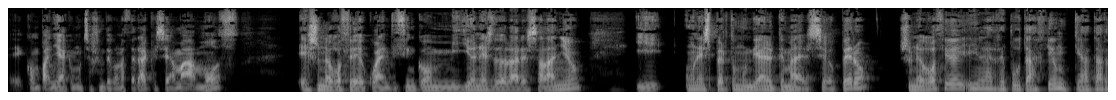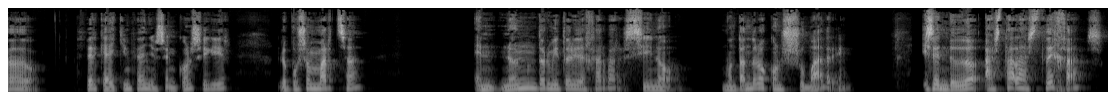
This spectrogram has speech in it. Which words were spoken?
eh, compañía que mucha gente conocerá, que se llama Moz. Es un negocio de 45 millones de dólares al año y un experto mundial en el tema del SEO. Pero su negocio y la reputación que ha tardado cerca de 15 años en conseguir, lo puso en marcha en, no en un dormitorio de Harvard, sino montándolo con su madre y se endeudó hasta las cejas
